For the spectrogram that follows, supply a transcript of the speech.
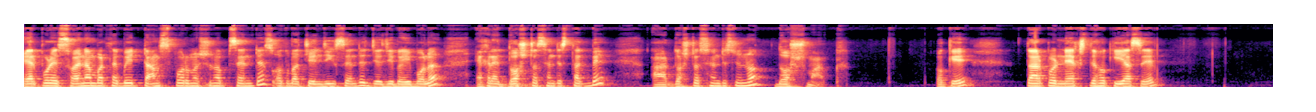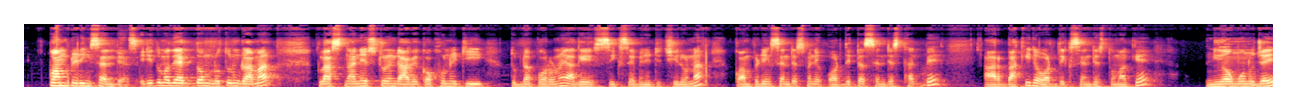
এরপরে ছয় নাম্বার থাকবে ট্রান্সফরমেশন অফ সেন্টেন্স অথবা চেঞ্জিং সেন্টেন্স যে যে যেভাবে বলে, এখানে দশটা সেন্টেন্স থাকবে আর দশটা সেন্টেন্স জন্য দশ মার্ক ওকে তারপর নেক্সট দেখো কি আছে? কমপ্লিটিং সেন্টেন্স এটি তোমাদের একদম নতুন গ্রামার ক্লাস নাইনের স্টুডেন্ট আগে কখনো এটি তোমরা পড়ো নয় আগে সিক্স সেভেন এটি ছিল না। কমপ্লিটিং সেন্টেন্স মানে অর্ধেকটা সেন্টেন্স থাকবে আর বাকিটা অর্ধেক সেন্টেন্স তোমাকে নিয়ম অনুযায়ী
